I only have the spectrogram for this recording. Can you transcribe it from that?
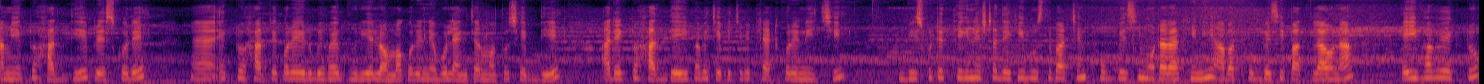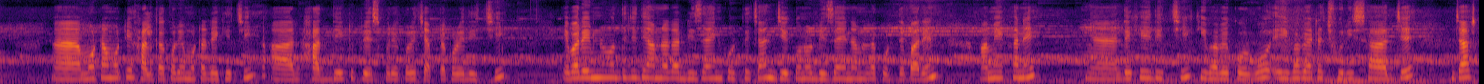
আমি একটু হাত দিয়ে প্রেস করে একটু হাতে করে এভাবে ঘুরিয়ে লম্বা করে নেব ল্যাংচার মতো শেপ দিয়ে। আর একটু হাত দিয়ে এইভাবে চেপে চেপে ফ্ল্যাট করে নিচ্ছি। বিস্কুটের থিকনেসটা দেখেই বুঝতে পারছেন, খুব বেশি মোটা রাখিনি, আবার খুব বেশি পাতলাও না। এইভাবে একটু মোটামুটি হালকা করে মোটা রেখেছি, আর হাত দিয়ে একটু প্রেস করে করে চ্যাপটা করে দিচ্ছি। এবার এমনির মধ্যে যদি আপনারা ডিজাইন করতে চান, যে কোনো ডিজাইন আপনারা করতে পারেন, আমি এখানে দেখিয়ে দিচ্ছি কীভাবে করব। এইভাবে একটা ছুরির সাহায্যে জাস্ট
